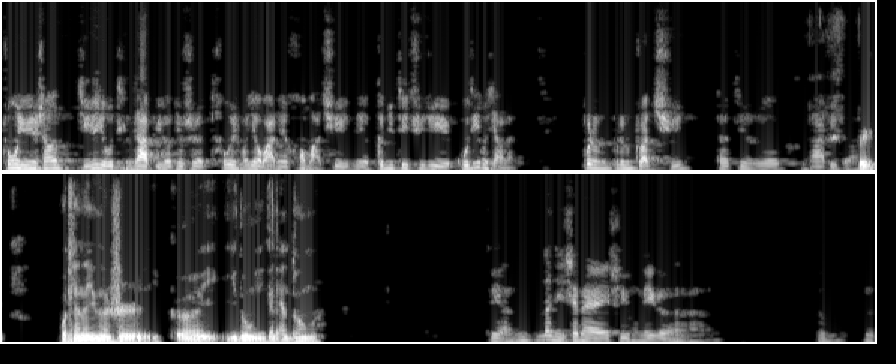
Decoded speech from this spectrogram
中国运营商的确有挺大弊端，就是他为什么要把那个号码去那个根据地区去固定下来？不能不能转区，它就是很大弊端。不是，我现在用的是一个移动，一个联通吗。对呀，那你现在是用那个，嗯，用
